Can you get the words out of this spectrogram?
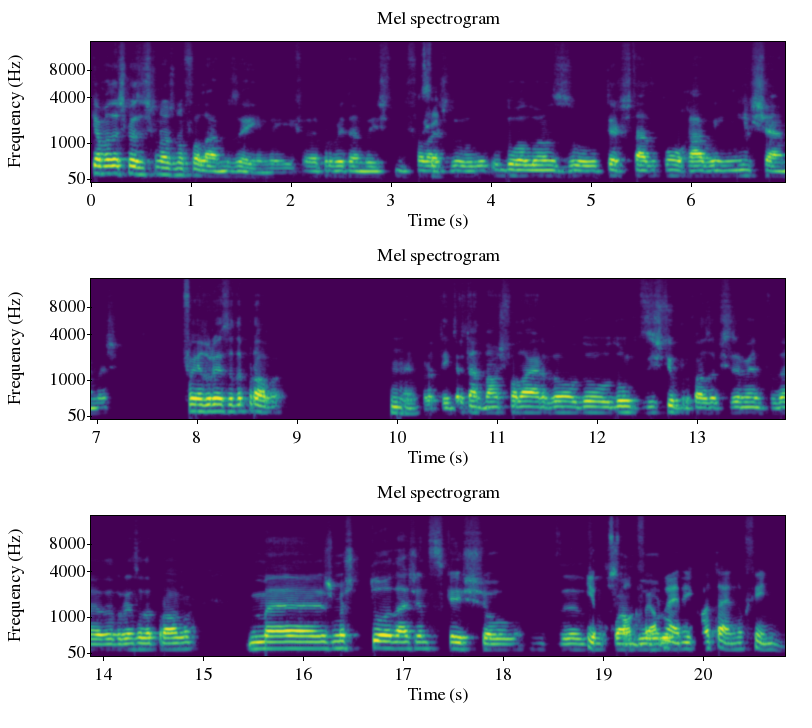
Que é uma das coisas que nós não falámos ainda. E aproveitando isto de falares do, do Alonso ter estado com o rabo em, em chamas, foi a dureza da prova. uhum. Pronto, entretanto, vamos falar do, do, de um que desistiu por causa precisamente da, da dureza da prova, mas, mas toda a gente se queixou de, E do o pessoal quão que foi ao médico até no fim.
